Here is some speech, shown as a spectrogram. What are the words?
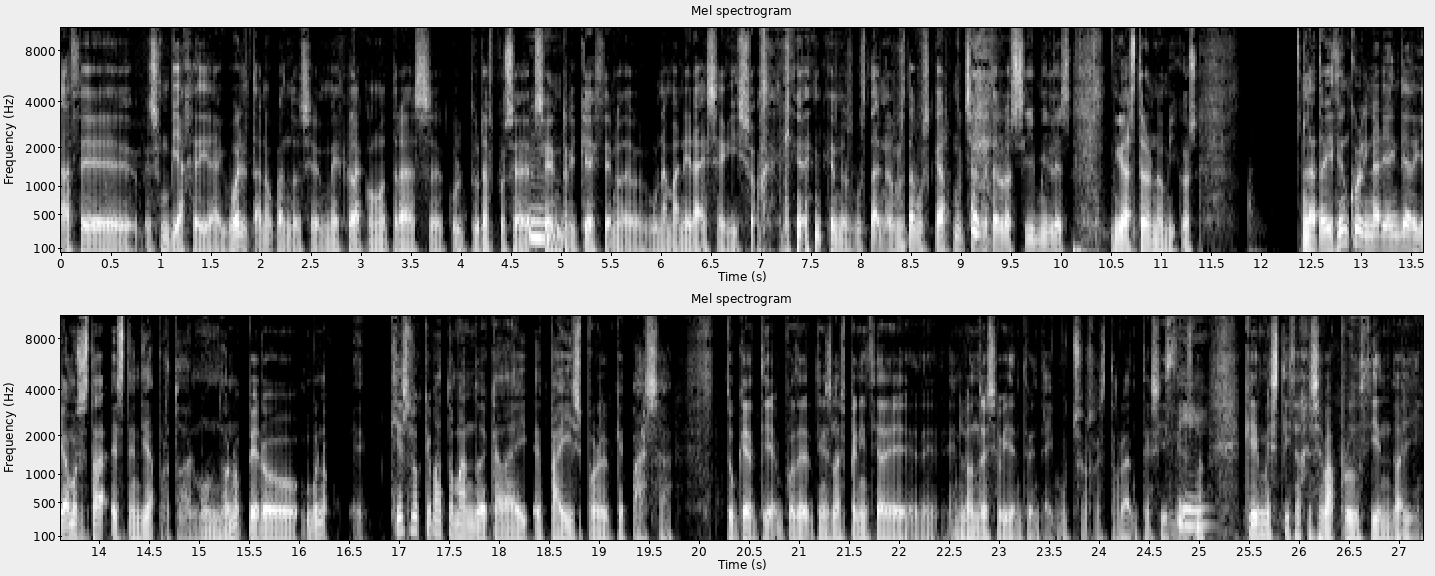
hace, es un viaje de ida y vuelta, ¿no? Cuando se mezcla con otras eh, culturas, pues se, mm. enriquece, ¿no? De alguna manera ese guiso que, nos gusta, nos gusta buscar muchas veces los símiles gastronómicos. La tradición culinaria india, digamos, está extendida por todo el mundo, ¿no? Pero, bueno, eh, ¿Qué es lo que va tomando de cada eh, país por el que pasa? Tú que tienes la experiencia de, en Londres, evidentemente hay muchos restaurantes indios, ¿no? ¿Qué mestizaje se va produciendo allí?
